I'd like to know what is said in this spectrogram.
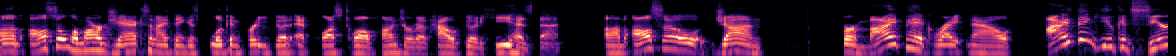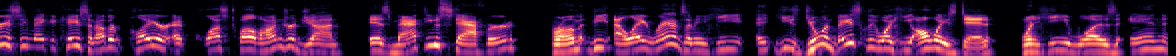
Um, also, Lamar Jackson, I think, is looking pretty good at plus 1200 with how good he has been. Um, also, John, for my pick right now, I think you could seriously make a case. Another player at plus 1200, John, is Matthew Stafford from the LA Rams. I mean, he eh, he's doing basically what he always did when he was in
